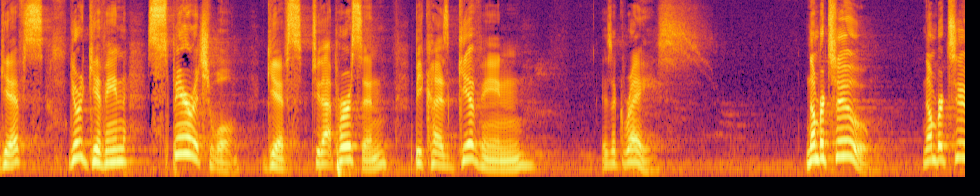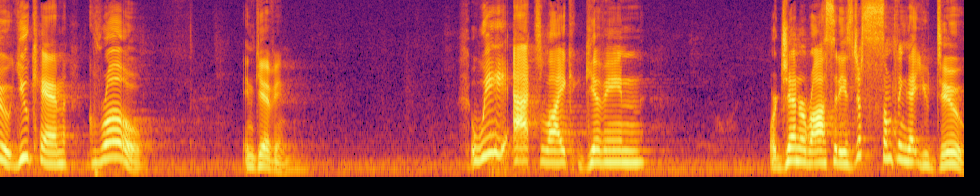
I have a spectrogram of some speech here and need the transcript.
gifts, you're giving spiritual gifts to that person because giving is a grace. Number two, number two, you can grow in giving. We act like giving or generosity is just something that you do.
